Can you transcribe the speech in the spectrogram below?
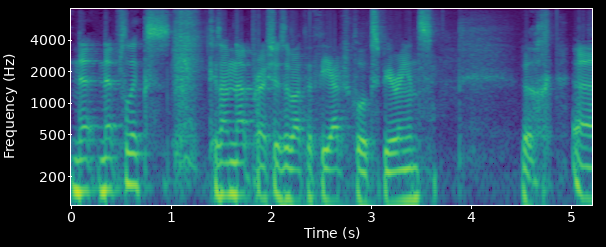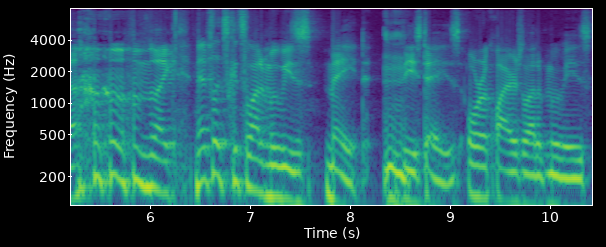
Net- Netflix, because I'm not precious about the theatrical experience. ugh. Um, like Netflix gets a lot of movies made Mm. these days, or acquires a lot of movies,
